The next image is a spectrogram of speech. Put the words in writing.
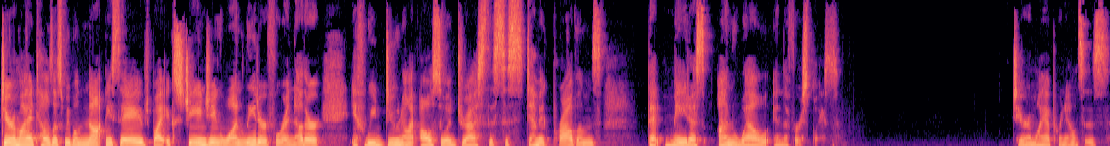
Jeremiah tells us we will not be saved by exchanging one leader for another if we do not also address the systemic problems that made us unwell in the first place. Jeremiah pronounces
